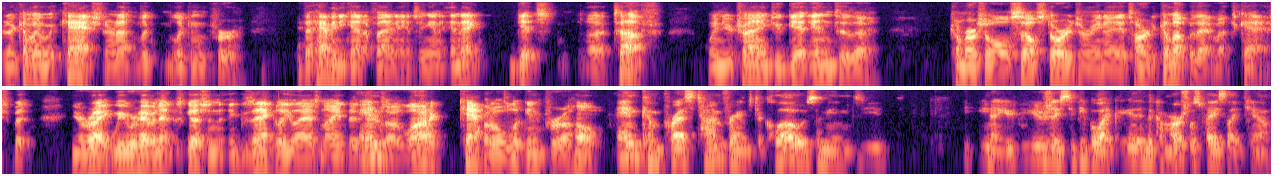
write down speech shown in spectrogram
they're coming with cash. They're not look, looking for to have any kind of financing, and and that gets uh, tough when you're trying to get into the commercial self storage arena. It's hard to come up with that much cash, but you're right. We were having that discussion exactly last night that And- there's a lot of capital looking for a home. and compressed timeframes to close. I mean, you, you know, you usually see people like in the commercial space, like, you know,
